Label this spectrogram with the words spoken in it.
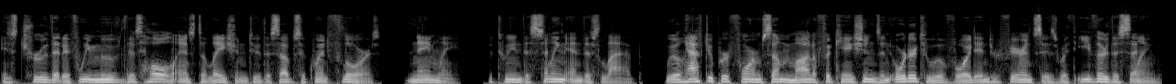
it's true that if we moved this whole installation to the subsequent floors, namely, between the ceiling and the slab, we'll have to perform some modifications in order to avoid interferences with either the ceiling,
